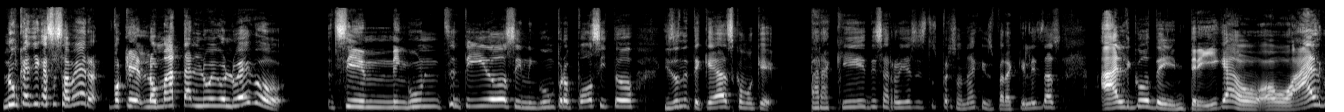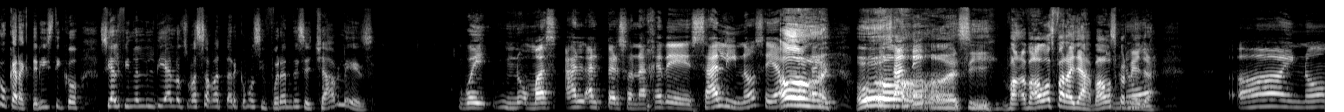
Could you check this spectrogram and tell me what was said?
nunca llegas a saber porque lo matan luego, luego. Sin ningún sentido, sin ningún propósito. Y es donde te quedas como que, ¿para qué desarrollas estos personajes? ¿Para qué les das algo de intriga o, o algo característico si al final del día los vas a matar como si fueran desechables? Güey, nomás al, al personaje de Sally, ¿no? Se llama. ¡Ay! ¡Oh! ¿Sandy? Sí, Va- vamos para allá, vamos con No. ella. Ay, no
